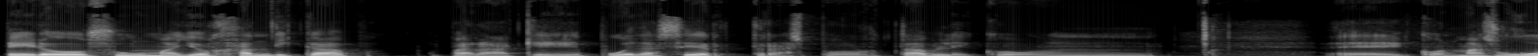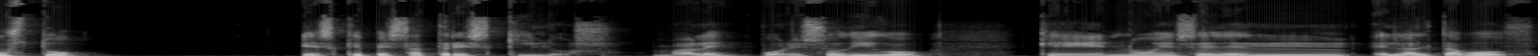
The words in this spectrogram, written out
pero su mayor hándicap para que pueda ser transportable con, eh, con más gusto es que pesa 3 kilos, ¿vale? Por eso digo que no es el, altavoz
